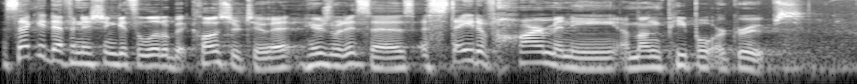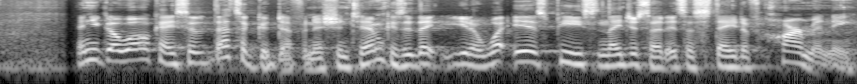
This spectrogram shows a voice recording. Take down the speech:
The second definition gets a little bit closer to it. Here's what it says a state of harmony among people or groups. And you go, well, okay, so that's a good definition, Tim, because they, you know, what is peace? And they just said it's a state of harmony.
